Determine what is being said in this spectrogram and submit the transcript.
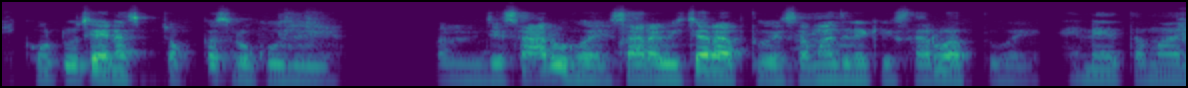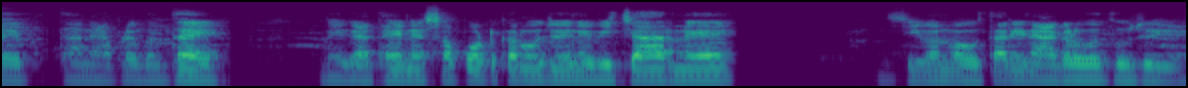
એ ખોટું છે, એને ચોક્કસ રોકવું જોઈએ. પણ જે સારું હોય, સારા વિચાર આપતું હોય, સમાજને કંઈક સારું આપતું હોય, એને તમારે બધાને આપણે બધાએ ભેગા થઈને સપોર્ટ કરવો જોઈએ અને વિચારને જીવનમાં ઉતારીને આગળ વધવું જોઈએ.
